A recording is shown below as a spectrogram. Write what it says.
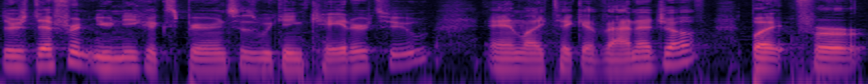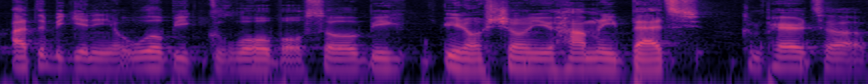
there's different unique experiences we can cater to and like take advantage of. But for at the beginning, it will be global. So it'll be you know showing you how many bets compared to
